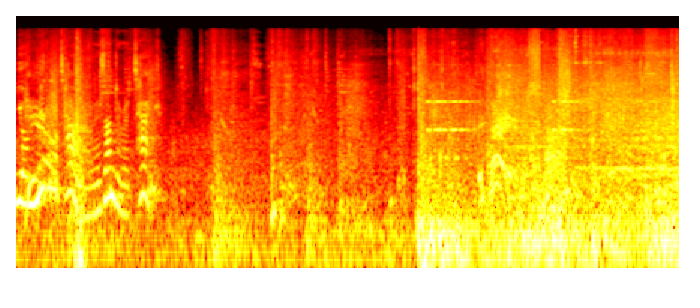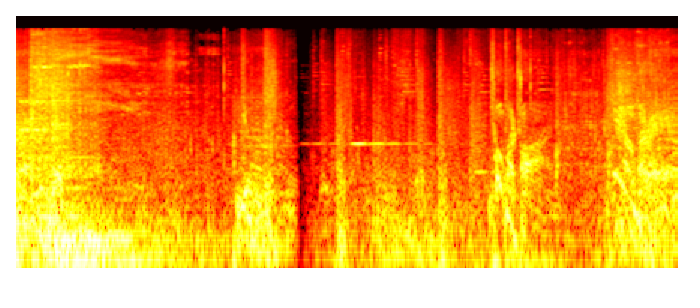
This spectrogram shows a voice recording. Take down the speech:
Your middle tower is under attack. Tupator! Get over here!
